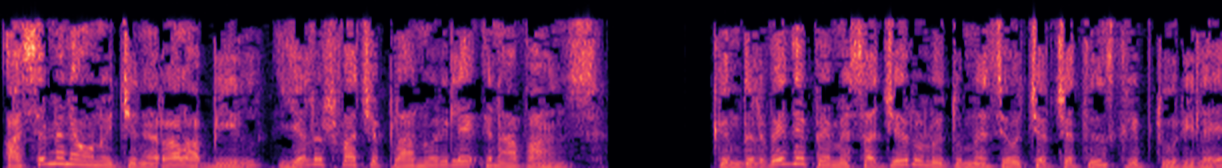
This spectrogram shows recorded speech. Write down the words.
Asemenea unui general abil, el își face planurile în avans. Când îl vede pe mesagerul lui Dumnezeu cercetând scripturile,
